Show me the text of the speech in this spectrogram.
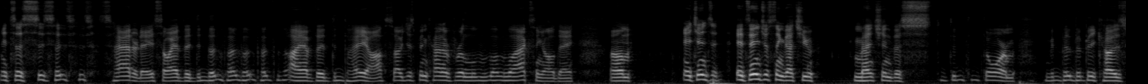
it's a s- s- s- Saturday, so I have the I have the day off. So I've just been kind of rel- relaxing all day. Um, it's in- it's interesting that you mentioned the st- storm because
